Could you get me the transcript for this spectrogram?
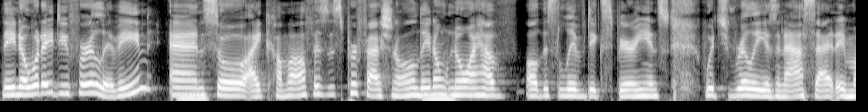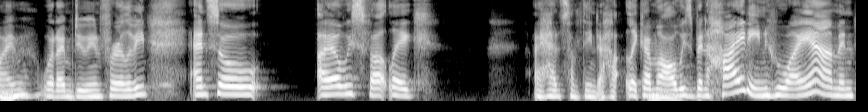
They know what I do for a living. Mm-hmm. And so I come off as this professional. They don't know I have all this lived experience, which really is an asset in my, Mm-hmm. what I'm doing for a living. And so I always felt like I had something to like Mm-hmm. I'm always been hiding who I am and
